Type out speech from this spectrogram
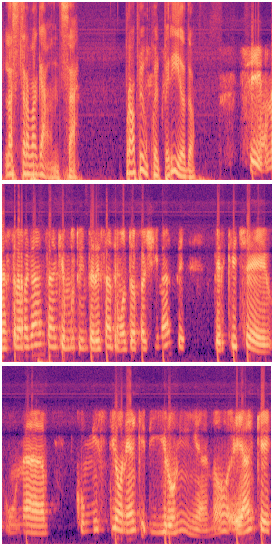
la stravaganza, proprio in quel periodo. Sì, una stravaganza anche molto interessante, molto affascinante, perché c'è una commistione anche di ironia no? e anche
